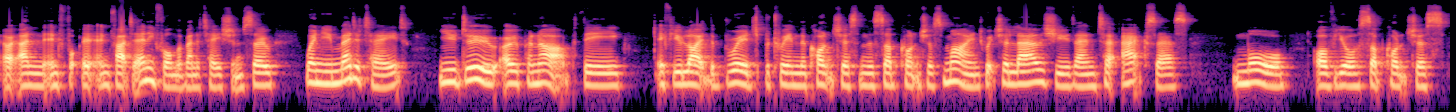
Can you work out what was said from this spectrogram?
uh, and in, in fact any form of meditation. So when you meditate you do open up the if you like, the bridge between the conscious and the subconscious mind, which allows you then to access more of your subconscious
